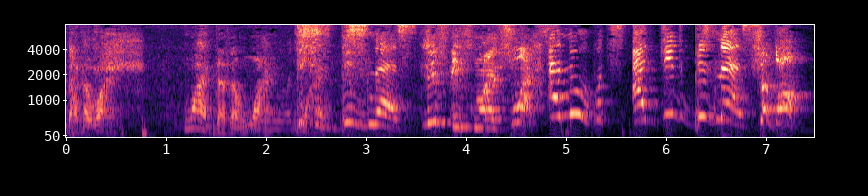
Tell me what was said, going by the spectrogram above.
Dada, why? Why, Dada, why? This why? is business. This is my sweat. I know, but I did business. Shut up!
